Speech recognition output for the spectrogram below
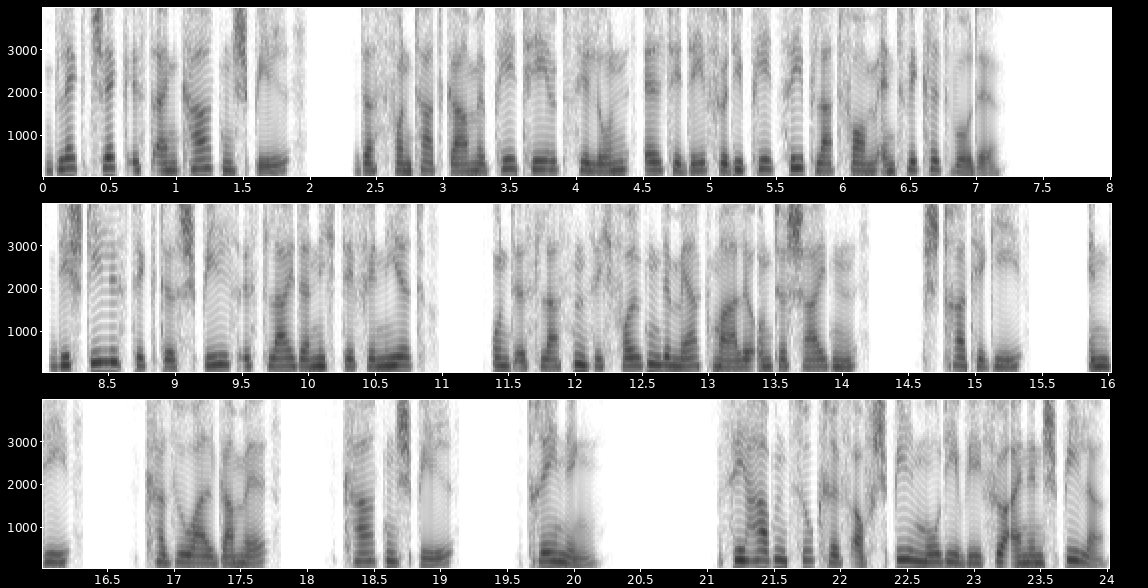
Blackjack ist ein Kartenspiel, das von Tatgame Pty Ltd für die PC-Plattform entwickelt wurde. Die Stilistik des Spiels ist leider nicht definiert, und es lassen sich folgende Merkmale unterscheiden: Strategie, Indie, Casual-Game, Kartenspiel, Training. Sie haben Zugriff auf Spielmodi wie für einen Spieler.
